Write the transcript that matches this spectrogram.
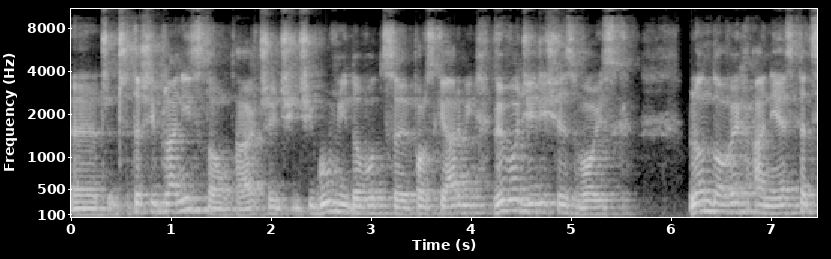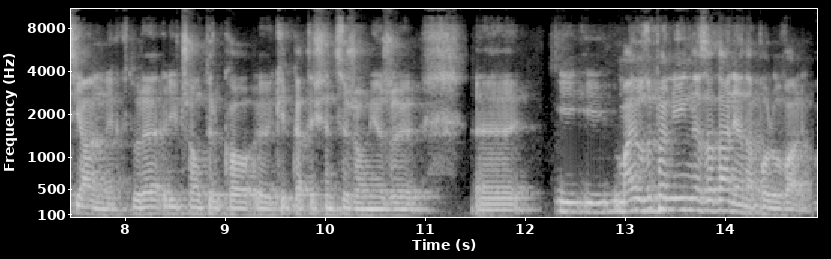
e, czy, czy też i planistą, tak, czyli ci, ci główni dowódcy polskiej armii wywodzili się z wojsk lądowych, a nie specjalnych, które liczą tylko kilka tysięcy żołnierzy i, i mają zupełnie inne zadania na polu walki.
